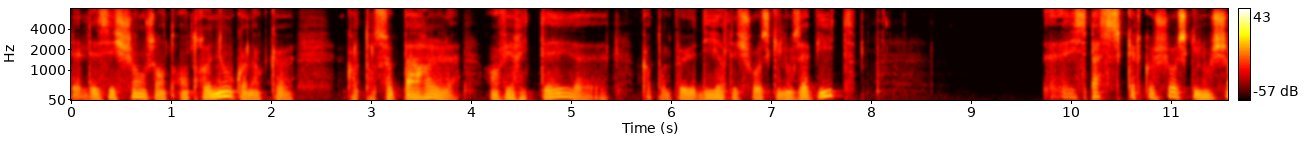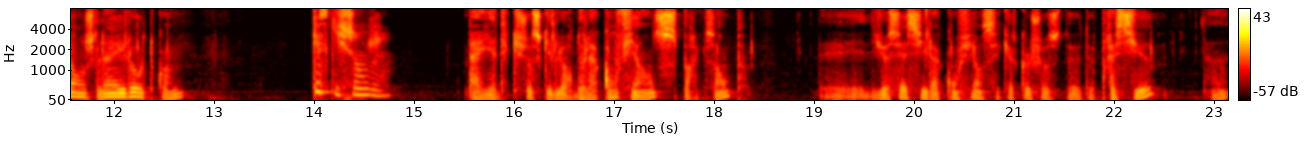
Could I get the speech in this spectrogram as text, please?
les échanges entre nous, quoi. Donc, euh, quand on se parle en vérité, quand on peut dire des choses qui nous habitent, il se passe quelque chose qui nous change l'un et l'autre. quoi. Qu'est-ce qui change? Ben, Il y a quelque chose qui est de l'ordre de la confiance, par exemple. Et Dieu sait si la confiance est quelque chose de, précieux. Hein.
